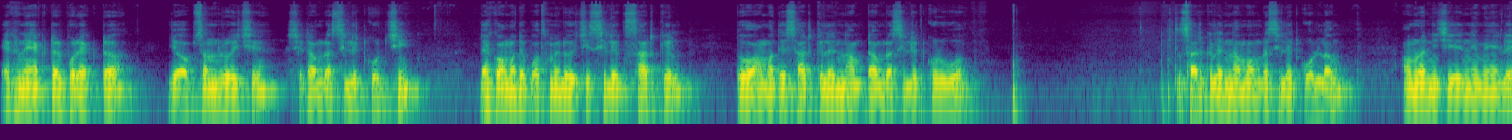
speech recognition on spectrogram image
এখানে একটার পর একটা যে অপশান রয়েছে সেটা আমরা সিলেক্ট করছি। দেখো আমাদের প্রথমে রয়েছে সিলেক্ট সার্কেল তো আমাদের সার্কেলের নামটা আমরা সিলেক্ট করব। তো সার্কেলের নাম আমরা সিলেক্ট করলাম। আমরা নিচে নেমে এলে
